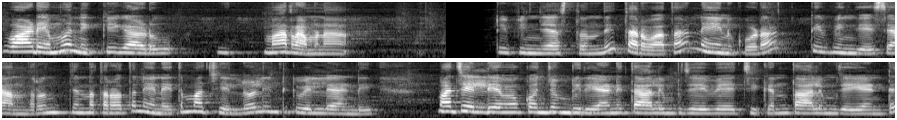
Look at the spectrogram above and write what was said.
వాడేమో నిక్కిగాడు మా రమణ. టిఫిన్ చేస్తుంది తర్వాత నేను కూడా టిఫిన్ చేసి అందరం తిన్న తర్వాత నేనైతే మా చెల్లోళ్ళ ఇంటికి వెళ్ళాండి మా చెల్లి ఏమో కొంచెం బిర్యానీ తాలింపు చేయవే చికెన్ తాలింపు చేయంటే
